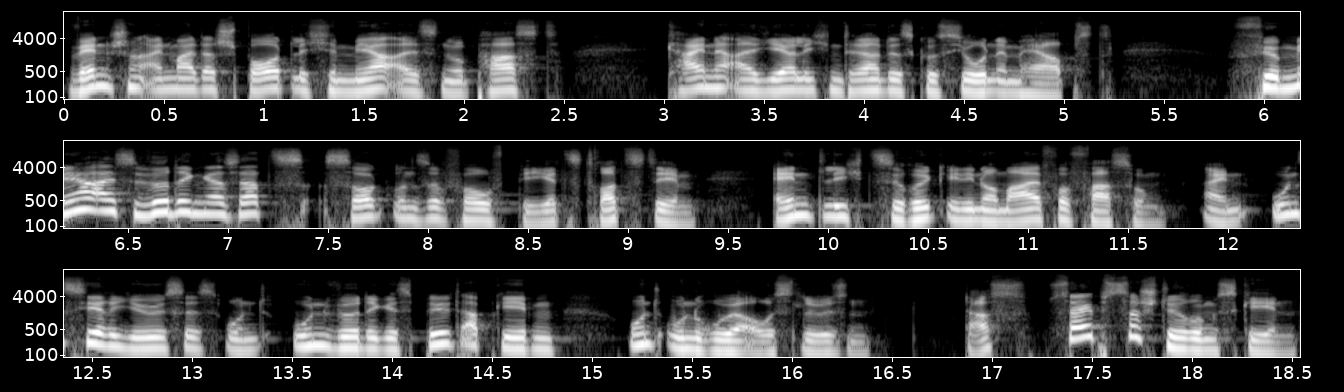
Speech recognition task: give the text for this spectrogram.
Wenn schon einmal das Sportliche mehr als nur passt, keine alljährlichen Trainerdiskussionen im Herbst. Für mehr als würdigen Ersatz sorgt unser VfB jetzt trotzdem endlich zurück in die Normalverfassung, ein unseriöses und unwürdiges Bild abgeben und Unruhe auslösen. Das Selbstzerstörungsgehen.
